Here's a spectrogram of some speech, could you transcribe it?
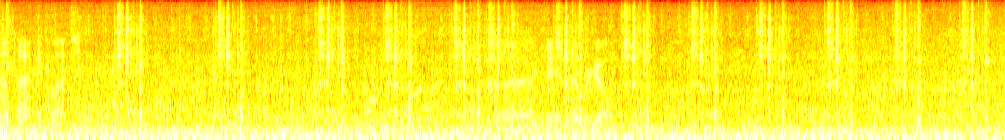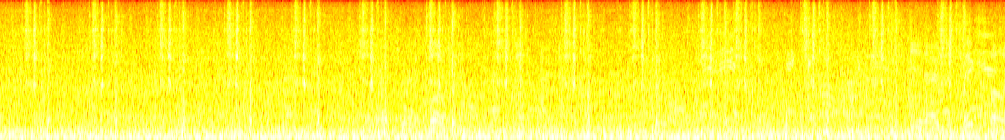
Not that in the clutch. Okay, there we go. That's really full. Back out. See, there's a big pull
